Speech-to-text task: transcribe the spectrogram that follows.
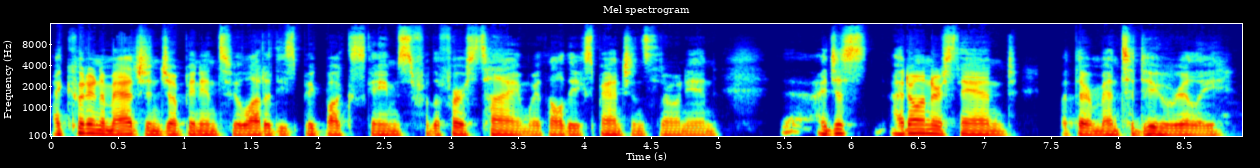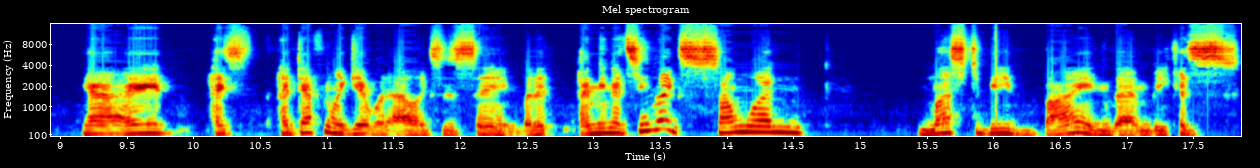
I couldn't imagine jumping into a lot of these big box games for the first time with all the expansions thrown in. I just I don't understand what they're meant to do really. Yeah, I I I definitely get what Alex is saying, but it I mean it seems like someone must be buying them because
